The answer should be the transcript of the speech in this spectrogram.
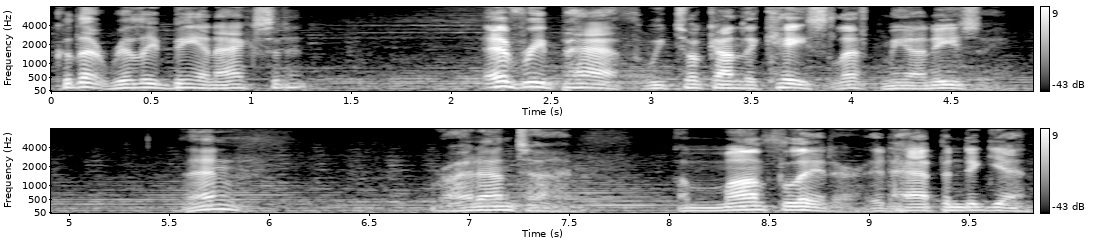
Could that really be an accident? Every path we took on the case left me uneasy. Then, right on time, a month later, it happened again.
